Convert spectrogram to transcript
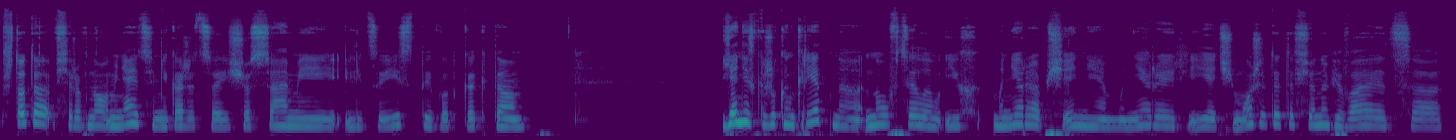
Что-то все равно меняется, мне кажется, еще сами лицеисты вот как-то... Я не скажу конкретно, но в целом их манера общения, манера речи, может, это все навивается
